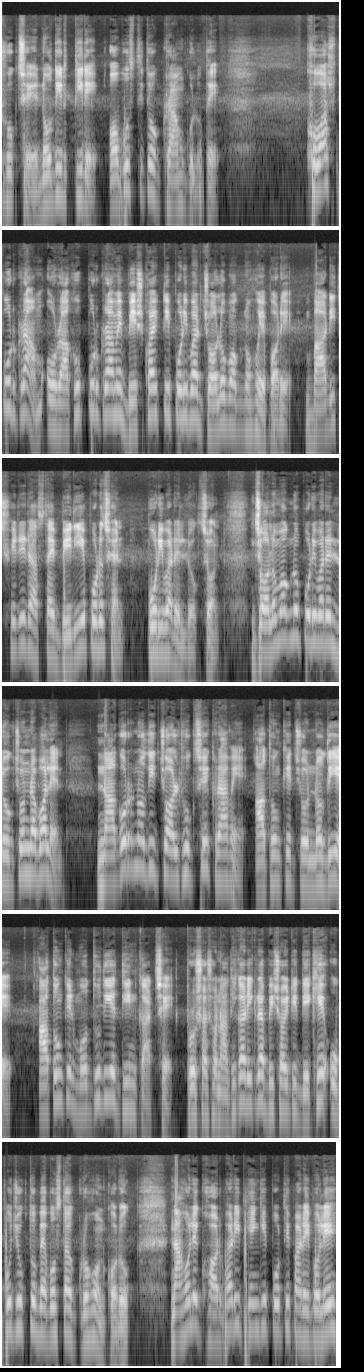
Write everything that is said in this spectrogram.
ঢুকছে নদীর তীরে অবস্থিত গ্রামগুলোতে। খোয়াশপুর গ্রাম ও রাঘবপুর গ্রামে বেশ কয়েকটি পরিবার জলমগ্ন হয়ে পড়ে। বাড়ি ছেড়ে রাস্তায় বেরিয়ে পড়েছেন পরিবারের লোকজন। জলমগ্ন পরিবারের লোকজনরা বলেন নাগর নদীর জল ঢুকছে গ্রামে। আতঙ্কের জন্য দিয়ে, আতঙ্কের মধ্য দিয়ে দিন কাটছে। প্রশাসন আধিকারিকরা বিষয়টি দেখে উপযুক্ত ব্যবস্থা গ্রহণ করুক। না হলে ঘরবাড়ি ভেঙে পড়তে পারে বলে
